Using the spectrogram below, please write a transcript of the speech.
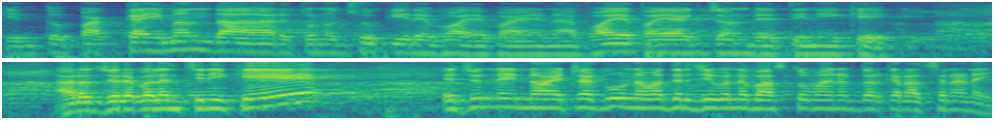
কিন্তু পাক্কা ইমানদার কোনো ঝুঁকিরে ভয় পায় না। ভয় পায় একজন রে তিনি কে? আরও জোরে বলেন, তিনি কে? এজন্য এই নয়টা গুণ আমাদের জীবনে বাস্তবায়নের দরকার আছে না নাই?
